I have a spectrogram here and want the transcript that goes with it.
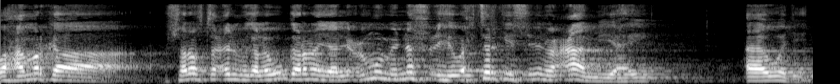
waxaa markaa sharafta cilmiga lagu garanaya licumuumi nafcihi waxtarkiisu inuu caam yahay aawadeed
